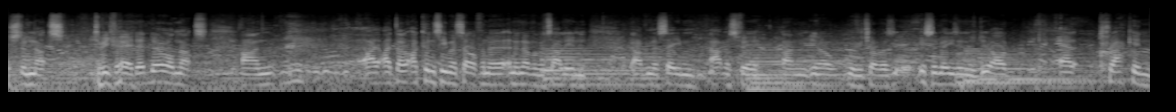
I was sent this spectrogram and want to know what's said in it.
Welsh are nuts. To be fair, they're, they're all nuts, and I, I, don't, I couldn't see myself in, a, in another battalion having the same atmosphere and you know with each other. It's, it's amazing. You a cracking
